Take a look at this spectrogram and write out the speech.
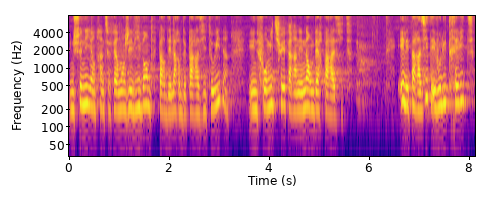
une chenille en train de se faire manger vivante par des larves de parasitoïdes et une fourmi tuée par un énorme ver parasite. Et les parasites évoluent très vite.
